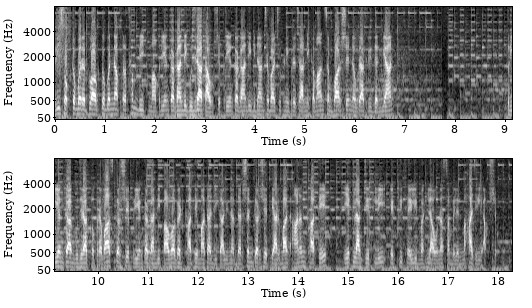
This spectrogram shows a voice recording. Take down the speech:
ત્રીસ ઓક્ટોબર અથવા ઓક્ટોબરના પ્રથમ વીકમાં પ્રિયંકા ગાંધી ગુજરાત આવશે પ્રિયંકા ગાંધી વિધાનસભા ચૂંટણી પ્રચારની કમાન સંભાળશે નવરાત્રી દરમિયાન પ્રિયંકા ગુજરાતનો પ્રવાસ કરશે પ્રિયંકા ગાંધી પાવાગઢ ખાતે માતાજી કાલીના દર્શન કરશે ત્યારબાદ આણંદ ખાતે એક લાખ જેટલી એકઠી થયેલી મહિલાઓના સંમેલનમાં હાજરી આપશે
